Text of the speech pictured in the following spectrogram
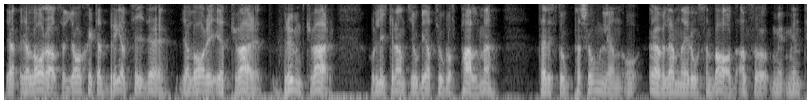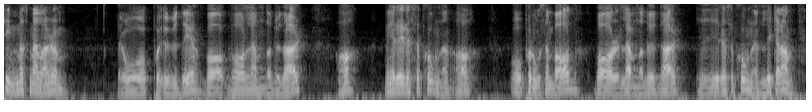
jag, jag la det alltså. Jag har skickat brev tidigare. Jag la det i ett kuvert, ett brunt kuvert. Och likadant gjorde jag till Olof Palme. Där det stod personligen och överlämna i Rosenbad. Alltså med, med en timmes mellanrum. Och på UD, vad, vad lämnade du där? Ja, nere i receptionen. Ja, och på Rosenbad, var lämnade du där? I receptionen, likadant.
